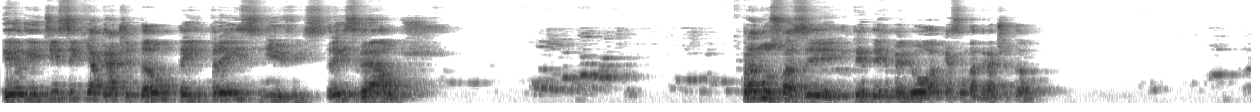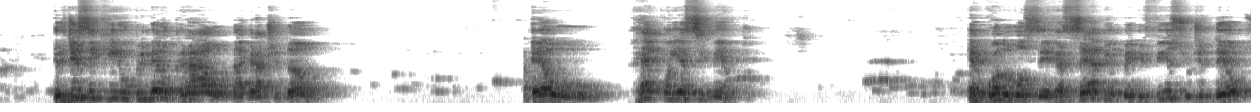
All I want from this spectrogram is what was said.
ele disse que a gratidão tem três níveis, três graus. Para nos fazer entender melhor a questão da gratidão. Ele disse que o primeiro grau da gratidão é o reconhecimento. É quando você recebe um benefício de Deus,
